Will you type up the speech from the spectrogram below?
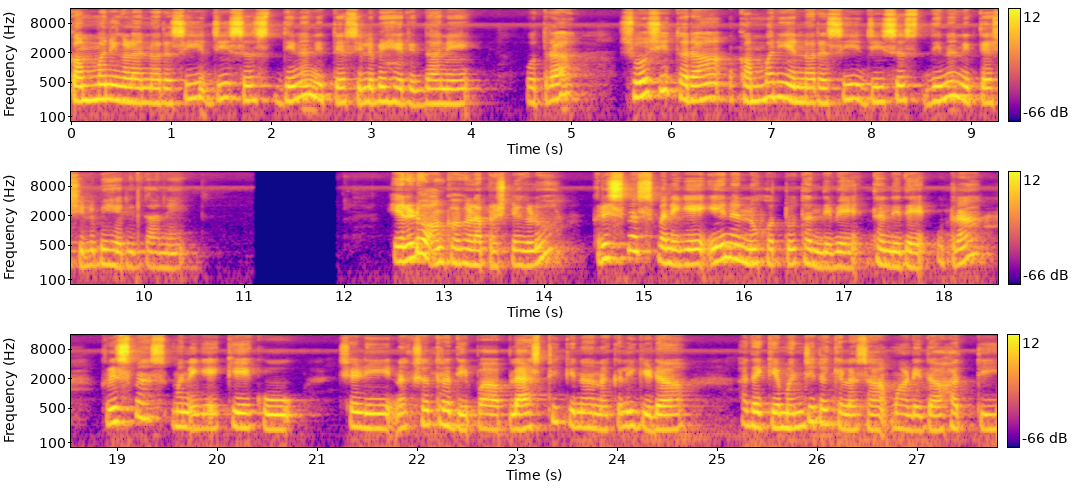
ಕಂಬನಿಗಳನ್ನು ರಸಿ ಜೀಸಸ್ ದಿನನಿತ್ಯ ಸಿಲುಬೆ ಹೇರಿದ್ದಾನೆ? ಉತ್ತರ, ಶೋಷಿತರ ಕಂಬನಿಯನ್ನು ರಸಿ ಜೀಸಸ್ ದಿನನಿತ್ಯ ಶಿಲುಬೆ ಹೇರಿದ್ದಾನೆ. ಎರಡು ಅಂಕಗಳ ಪ್ರಶ್ನೆಗಳು. ಕ್ರಿಸ್ಮಸ್ ಮನೆಗೆ ಏನನ್ನು ಹೊತ್ತು ತಂದಿವೆ? ತಂದಿದೆ. ಉತ್ತರ, ಕ್ರಿಸ್ಮಸ್ ಮನೆಗೆ ಕೇಕು, ಚಳಿ, ನಕ್ಷತ್ರ ದೀಪ, ಪ್ಲಾಸ್ಟಿಕ್ಕಿನ ನಕಲಿ ಗಿಡ, ಅದಕ್ಕೆ ಮಂಜಿನ ಕೆಲಸ ಮಾಡಿದ ಹತ್ತಿ,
